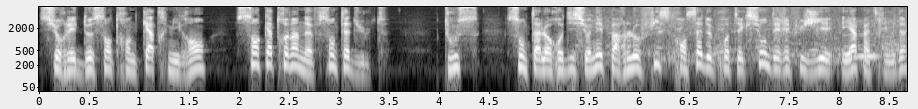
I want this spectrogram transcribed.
Sur les 234 migrants, 189 sont adultes. Tous sont alors auditionnés par l'Office français de protection des réfugiés et apatrides.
